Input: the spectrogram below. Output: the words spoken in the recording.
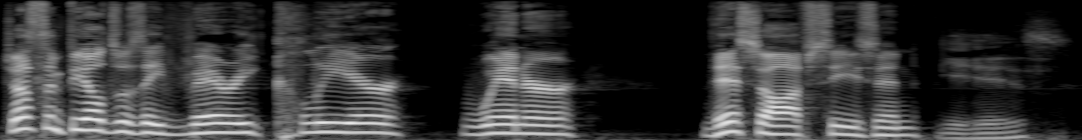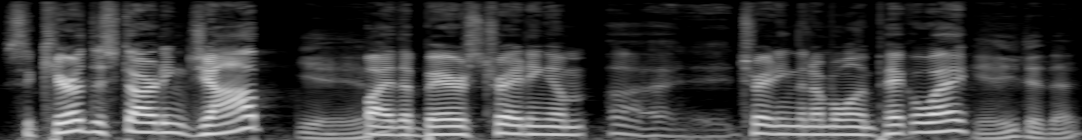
Justin Fields was a very clear winner this offseason. yes, Secured the starting job yeah, by the Bears trading him, uh, trading the number one pick away. yeah, he did that.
